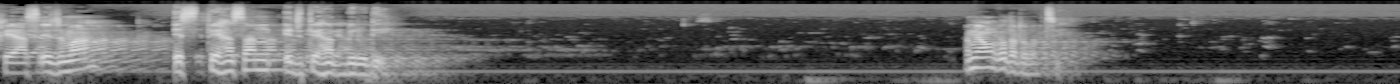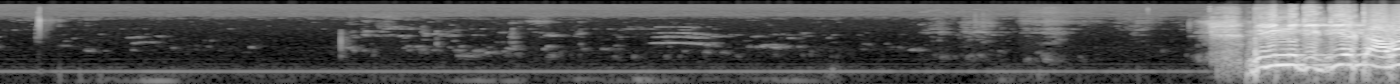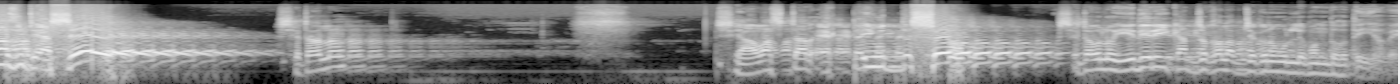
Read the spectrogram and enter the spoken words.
কেয়াস এজমা ইস্তেহাসান, ইজতেহাদ বিরোধী। আমি আমার কথাটা বলছি। বিভিন্ন দিক দিয়ে একটা আওয়াজ উঠে আসছে। সেটা হলো, সে আওয়াজটার একটাই উদ্দেশ্য, সেটা হলো এদের এই কার্যকলাপ যে কোনো মূল্যে বন্ধ হতেই হবে।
